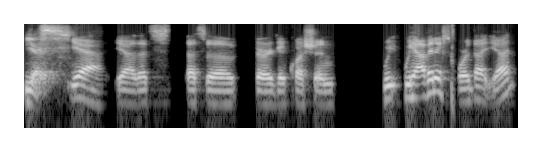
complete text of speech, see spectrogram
Yes. Yeah, yeah, that's that's a very good question. We we haven't explored that yet.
